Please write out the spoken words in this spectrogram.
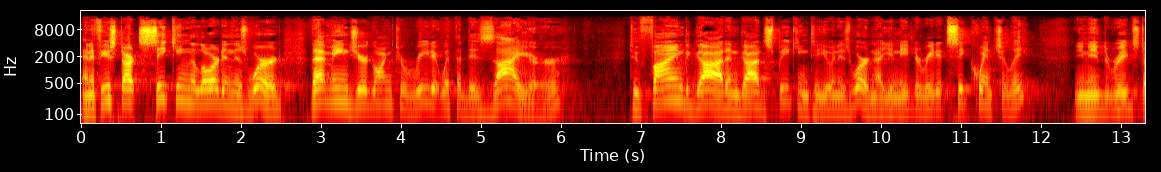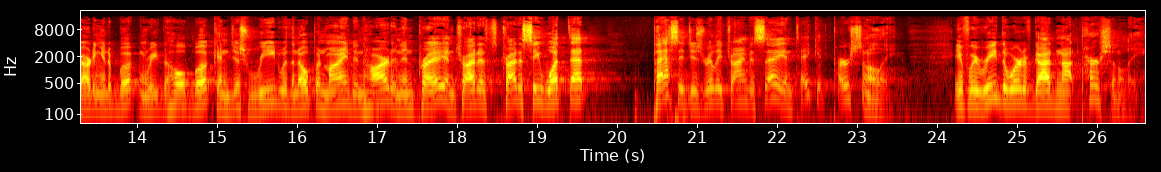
And if you start seeking the Lord in His Word, that means you're going to read it with a desire to find God and God speaking to you in His Word. Now, you need to read it sequentially. You need to read starting in a book and read the whole book and just read with an open mind and heart and then pray and try to try to see what that passage is really trying to say and take it personally. If we read the word of God not personally,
